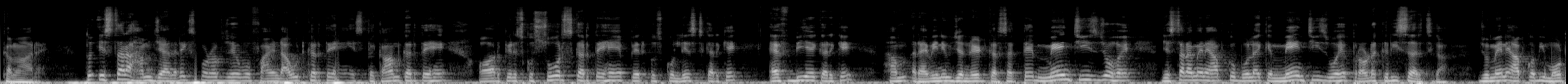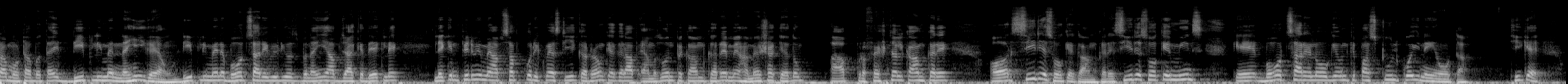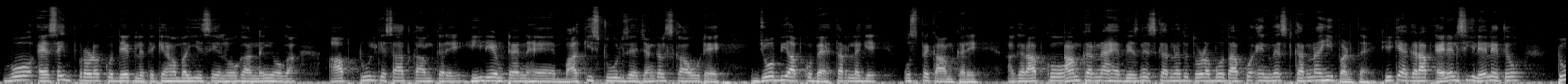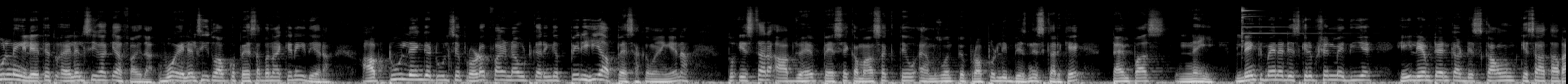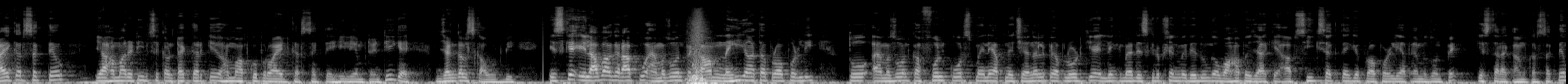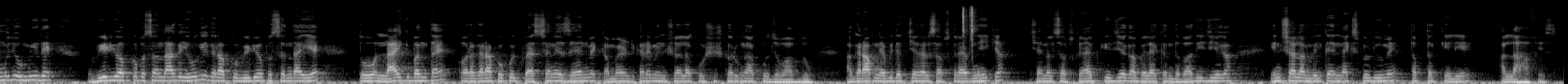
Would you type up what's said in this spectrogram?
कमा रहा है। तो इस तरह हम जेनरिक्स प्रोडक्ट जो है वो फाइंड आउट करते हैं, इस पर काम करते हैं और फिर इसको सोर्स करते हैं, फिर उसको लिस्ट करके एफबीए करके हम रेवेन्यू जनरेट कर सकते हैं। मेन चीज़ जो है, जिस तरह मैंने आपको बोला कि मेन चीज़ वो है प्रोडक्ट रिसर्च का, जो मैंने आपको अभी मोटा मोटा बताया डीपली मैं नहीं गया हूँ। डीपली मैंने बहुत सारी वीडियोस बनाई आप जाके देख ले। लेकिन फिर भी मैं आप सबको रिक्वेस्ट ये कर रहा हूँ कि अगर आप अमेज़ोन पे काम कर रहे हैं, मैं हमेशा कहता हूँ आप प्रोफेशनल काम करें और सीरियस होकर काम करें। सीरियस होकर मीन्स के बहुत सारे लोग हैं, उनके पास टूल कोई नहीं होता। ठीक है? वो ऐसे ही प्रोडक्ट को देख लेते कि हाँ भाई ये सेल होगा, नहीं होगा। आप टूल के साथ काम करें हीलियम टेन है, बाकी टूल्स है जंगल स्काउट है, जो भी आपको बेहतर लगे, उस पर काम करें। अगर आपको काम करना है बिज़नेस करना है तो थोड़ा बहुत आपको इन्वेस्ट करना ही पड़ता है। ठीक है? अगर आप एलएलसी ले लेते हो टूल नहीं लेते तो एलएलसी का क्या फ़ायदा? वो एलएलसी तो आपको पैसा बना के नहीं दे रहा। आप टूल लेंगे, टूल से प्रोडक्ट फाइंड आउट करेंगे, फिर ही आप पैसा कमाएँगे ना। तो इस तरह आप जो है पैसे कमा सकते हो अमेजोन पे प्रॉपरली बिज़नेस करके टाइम पास नहीं। लिंक मैंने डिस्क्रिप्शन में दिए हीलियम टेन का डिस्काउंट के साथ आप बाय कर सकते हो, या हमारी टीम से कॉन्टैक्ट करके हम आपको प्रोवाइड कर सकते हैं हीलियम टेन ठीक है? जंगल स्काउट भी। इसके अलावा अगर आपको अमेजोन पे काम नहीं आता प्रॉपरली तो अमेजोन का फुल कोर्स मैंने अपने चैनल पे अपलोड किया है। लिंक मैं डिस्क्रिप्शन में दे दूँगा, वहाँ पे जाके आप सीख सकते हैं कि प्रॉपरली आप अमेजोन पे किस तरह काम कर सकते हैं। मुझे उम्मीद है वीडियो आपको पसंद आ गई होगी। अगर आपको वीडियो पसंद आई है तो लाइक बनता है। और अगर आपको कोई क्वेश्चन है जहन में कमेंट करें। मैं इंशाल्लाह कोशिश करूँगा आपको जवाब दूँ। अगर आपने अभी तक चैनल सब्सक्राइब नहीं किया चैनल सब्सक्राइब कीजिएगा बेल आइकन दबा दीजिएगा। इंशाल्लाह मिलते हैं नेक्स्ट वीडियो में। तब तक के लिए अल्लाह हाफिज़।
